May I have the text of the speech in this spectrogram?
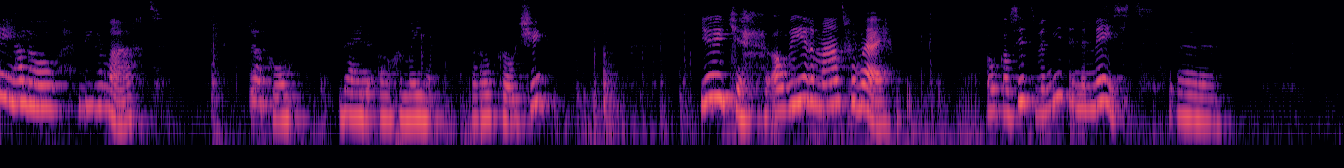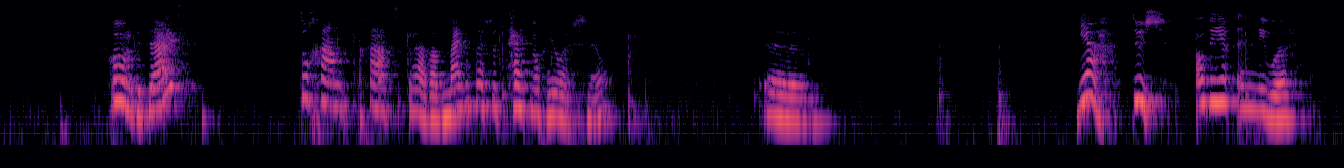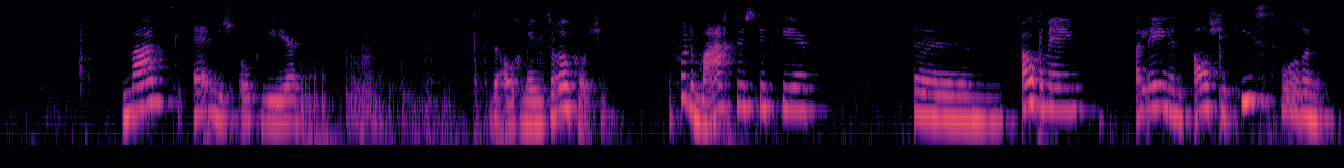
Hey, hallo, lieve maagd. Welkom bij de Algemene Tarot Coaching. Jeetje, alweer een maand voorbij. Ook al zitten we niet in de meest eh, vrolijke tijd, toch gaan, gaat, ja, wat mij betreft, de tijd nog heel erg snel. Ehm, ja, dus alweer een nieuwe maand en dus ook weer de algemene tarotcoaching. Voor de maag dus dit keer. Ehm, algemeen, alleen en als je kiest voor een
